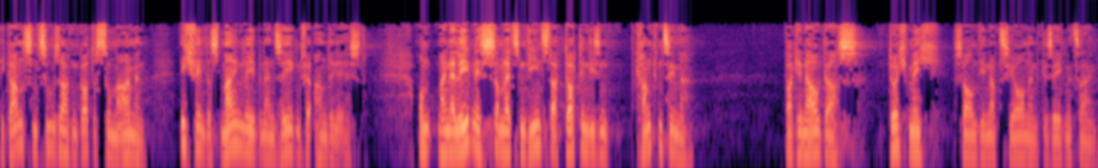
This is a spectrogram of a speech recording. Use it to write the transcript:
die ganzen Zusagen Gottes zu umarmen. Ich will, dass mein Leben ein Segen für andere ist. Und mein Erlebnis am letzten Dienstag dort in diesem Krankenzimmer war genau das. Durch mich sollen die Nationen gesegnet sein.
